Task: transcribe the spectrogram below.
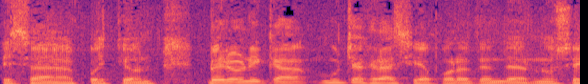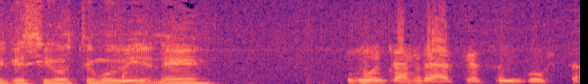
esa cuestión. Verónica, muchas gracias por atendernos. Sé que sigo usted muy bien, ¿eh? Muchas gracias, un gusto.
